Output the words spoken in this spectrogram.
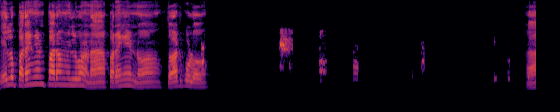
ಎಲ್ಲೂ ಪರಂಗಣ್ಣ ಪಾರಂ ಇಲ್ವಾ ಅಣ್ಣ? ತೋಟಗಳು. ಆ?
